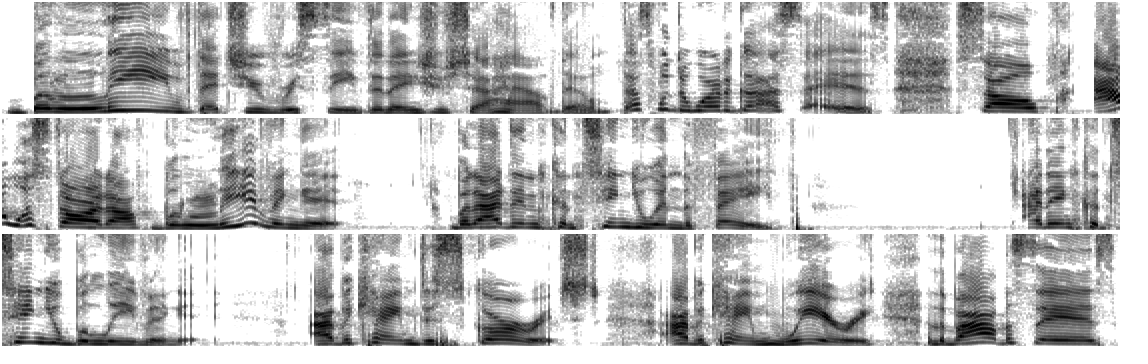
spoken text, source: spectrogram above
believe that you've received it and you shall have them. That's what the word of God says. So I will start off believing it but I didn't continue in the faith. I didn't continue believing it. I became discouraged. I became weary. The Bible says,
